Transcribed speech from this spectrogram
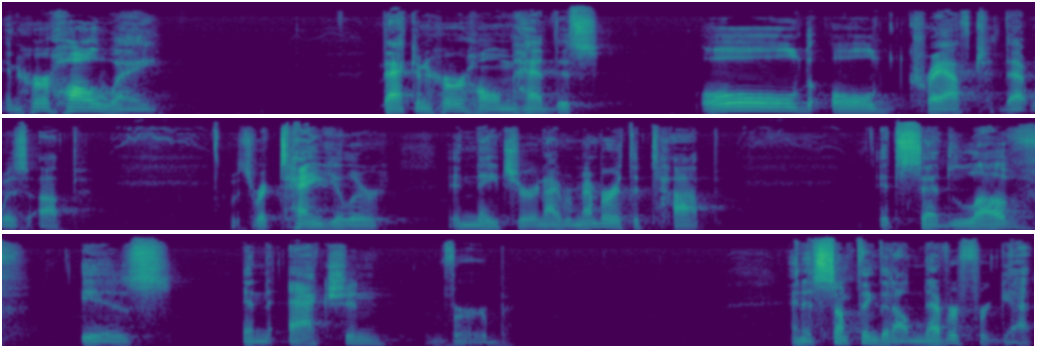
in her hallway, back in her home, had this old, old craft that was up. Was rectangular in nature. And I remember at the top, it said, Love is an action verb. And it's something that I'll never forget.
